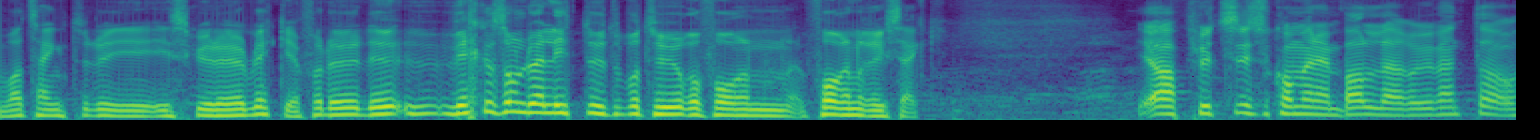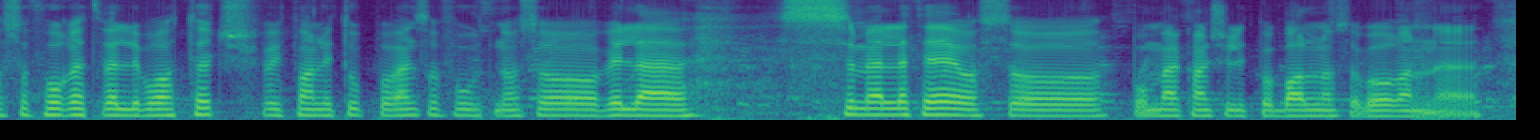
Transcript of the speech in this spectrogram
hva tenkte du i, i skuddøyeblikket? For det, det virker som du er litt ute på tur og får en, får en ryggsekk. Ja, plutselig så kommer det en ball der uventa, og så får jeg et veldig bra touch. Vipper han litt opp på venstrefoten, og så vil jeg smelle til, og så bommer jeg kanskje litt på ballen, og så går han eh,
